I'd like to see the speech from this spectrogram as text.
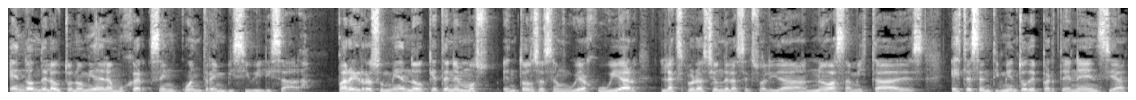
en donde la autonomía de la mujer se encuentra invisibilizada. Para ir resumiendo, ¿qué tenemos entonces en We Are Who? La exploración de la sexualidad, nuevas amistades, este sentimiento de pertenencia,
